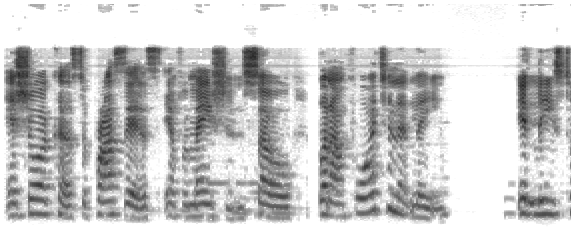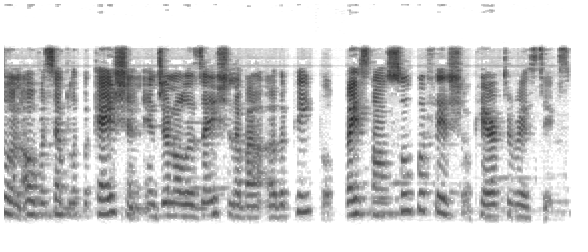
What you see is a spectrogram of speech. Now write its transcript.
and shortcuts to process information. So, but unfortunately, it leads to an oversimplification and generalization about other people based on superficial characteristics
